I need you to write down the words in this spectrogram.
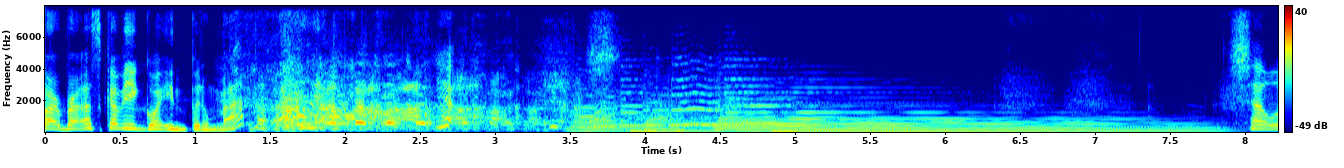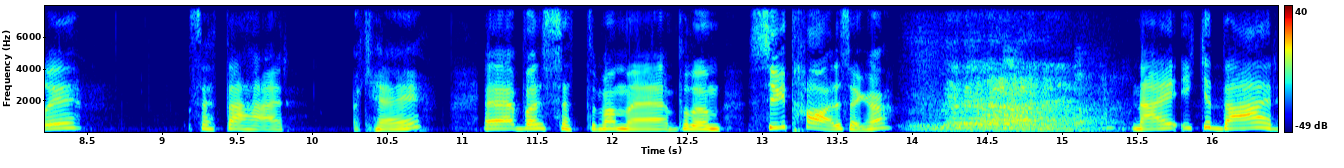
Barbara, skal vi gå inn på rommet? Shelly, sett deg her. OK. Jeg bare setter meg ned på den sykt harde senga. Nei, ikke der.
